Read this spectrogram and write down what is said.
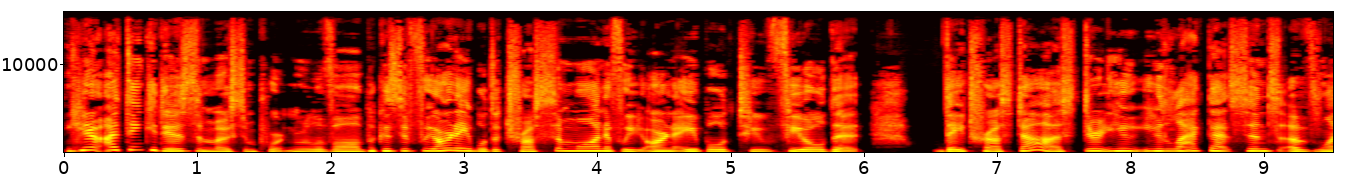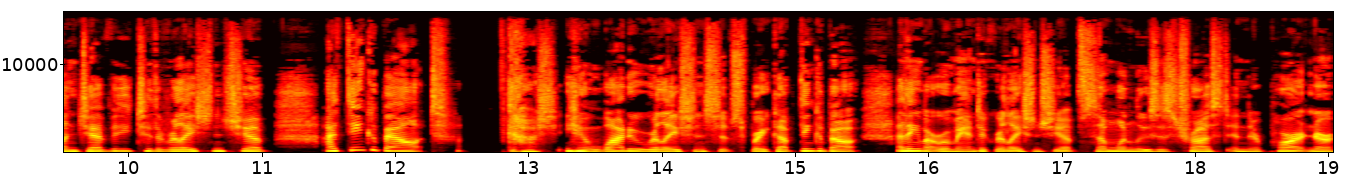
You know, I think it is the most important rule of all because if we aren't able to trust someone, if we aren't able to feel that they trust us, there, you, you lack that sense of longevity to the relationship. I think about gosh, you know, why do relationships break up? Think about, I think about romantic relationships. Someone loses trust in their partner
